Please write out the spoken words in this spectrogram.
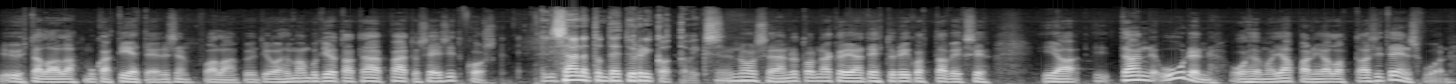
yhtä lailla muka tieteellisen valaanpyyntiohjelman, mutta jota tämä päätös ei sitten koske. Eli säännöt on tehty rikottaviksi? No säännöt on näköjään tehty rikottaviksi ja tämän uuden ohjelman Japani aloittaa sitten ensi vuonna.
